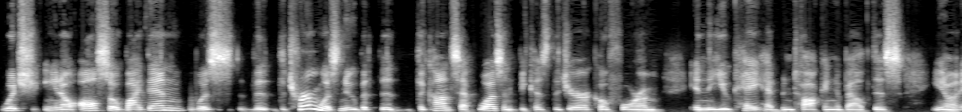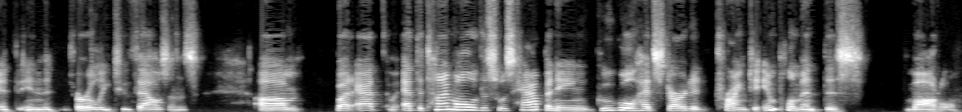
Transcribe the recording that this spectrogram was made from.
which, you know, also by then was the, the term was new, but the, the concept wasn't because the Jericho Forum in the UK had been talking about this, you know, in the early 2000s. Um, but at, at the time all of this was happening, Google had started trying to implement this model,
